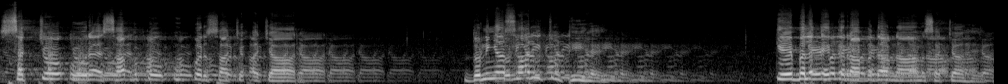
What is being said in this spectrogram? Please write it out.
ਸੱਚੋ ਔਰ ਸਭ ਕੋ ਉੱਪਰ ਸੱਚ ਅਚਾਰ ਦੁਨੀਆ ਸਾਰੀ ਝੂਠੀ ਹੈ। ਕੇਵਲ ਇੱਕ ਰੱਬ ਦਾ ਨਾਮ ਸੱਚਾ ਹੈ।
